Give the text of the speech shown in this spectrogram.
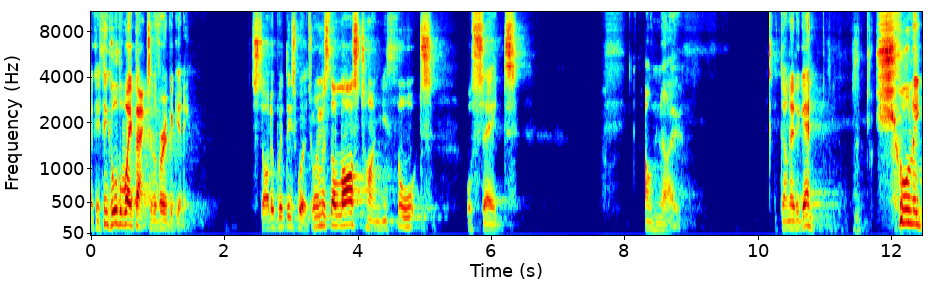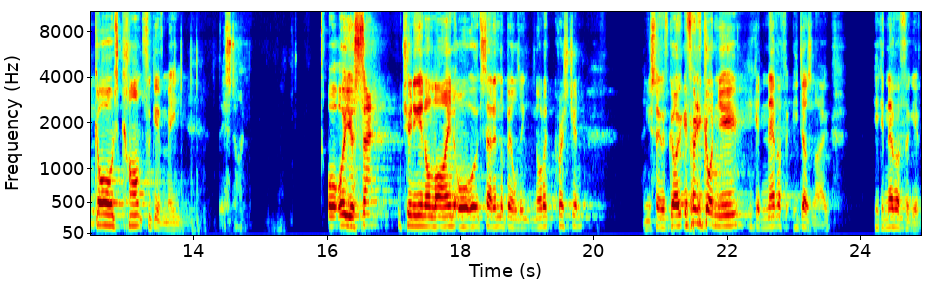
Okay, think all the way back to the very beginning. Started with these words. When was the last time you thought or said, Oh no, Done it again. Surely God can't forgive me this time. Or, or you're sat tuning in online or sat in the building, not a Christian, and you say, if, God, if only God knew, he could never, he does know, he can never forgive.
